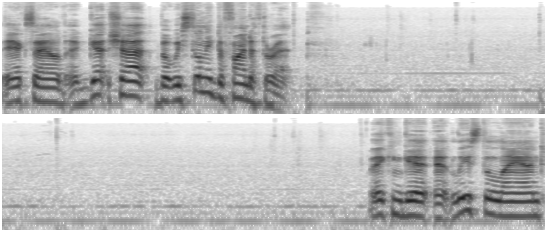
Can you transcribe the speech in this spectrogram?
They exiled a gut shot, but we still need to find a threat. They can get at least the land.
